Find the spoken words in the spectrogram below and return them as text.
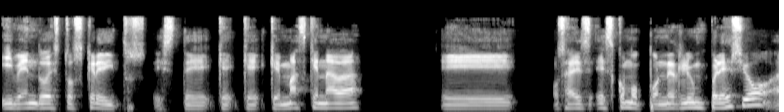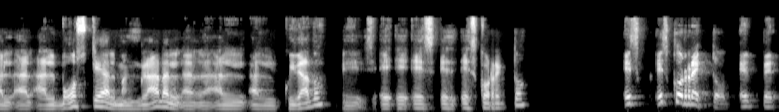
y vendo estos créditos, este, que, que, que más que nada eh, o sea, es, es como ponerle un precio al, al, bosque, al manglar, al, al, al- al cuidado. ¿Es, es, es- es correcto? Es, correcto, eh, pe-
